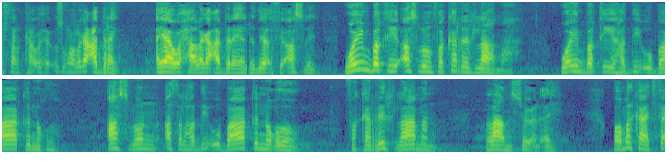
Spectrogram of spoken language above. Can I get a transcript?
asalka waxay u sugnaaday laga cabiray ayaa waxaa laga cabiraya lidicfi aslin. Wain baqii aslun fakarir laama. Wain baqii haddii uu baaqi noqdo aslun asl haddii uu baaqi noqdo fakarir laaman laam soo celceli. Oo markaad fa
